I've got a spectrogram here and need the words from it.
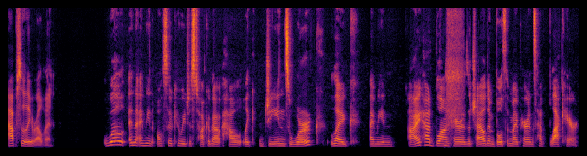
Absolutely irrelevant. Well, and I mean also can we just talk about how like genes work? Like I mean, I had blonde hair as a child and both of my parents have black hair.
